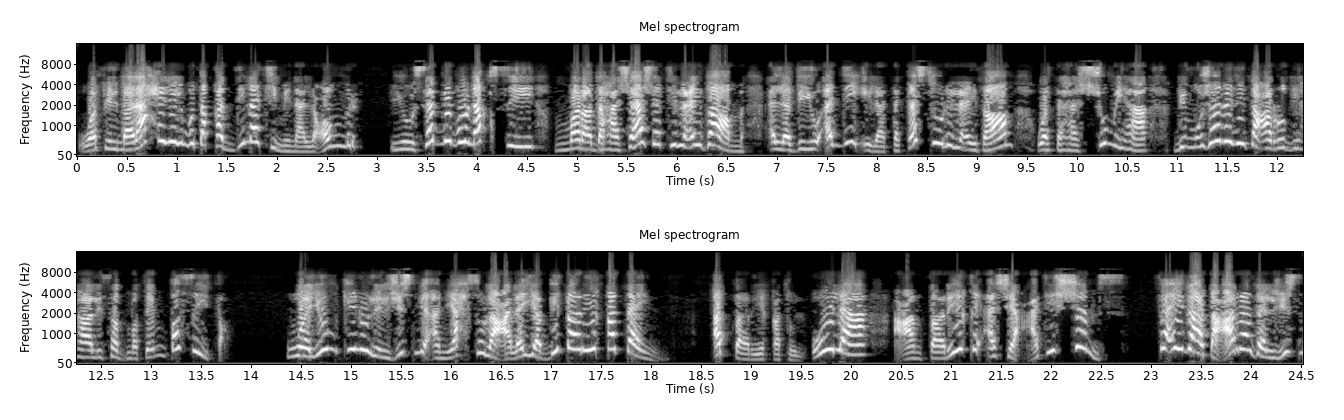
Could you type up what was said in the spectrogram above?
وفي المراحل المتقدمة من العمر يسبب نقص مرض هشاشة العظام الذي يؤدي إلى تكسر العظام وتهشمها بمجرد تعرضها لصدمة بسيطة. ويمكن للجسم أن يحصل علي بطريقتين. الطريقة الأولى عن طريق أشعة الشمس. فإذا تعرض الجسم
